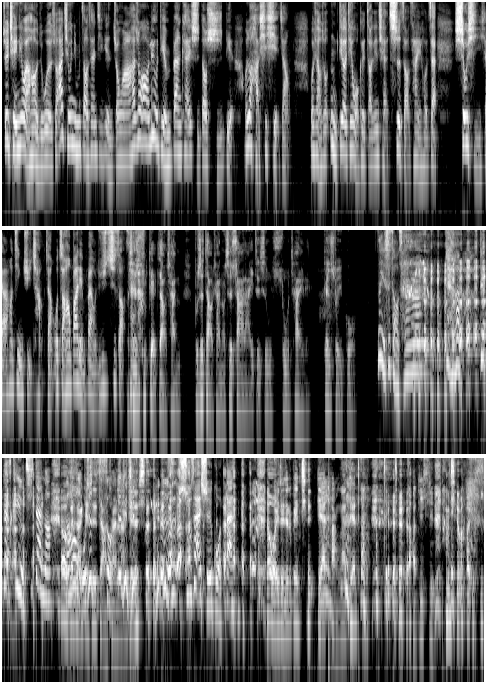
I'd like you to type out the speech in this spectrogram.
所以前一天晚上我就问说啊，请问你们早餐几点钟啊？他说哦，六点半开始到十点。我说好，谢谢。这样，我想说嗯，第二天我可以早点起来吃了早餐以后再休息一下，然后进剧场。这样，我早上八点半我就去吃早餐。对，早餐不是早餐我，是沙拉，一直是蔬菜的跟水果。那也是早餐啊，对啊，对，但是可以有鸡蛋呢、啊。然后我就走，对对对，就是蔬菜水果蛋。然后我一直在那边加糖啊，加糖，对对，好继续，不好意思。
